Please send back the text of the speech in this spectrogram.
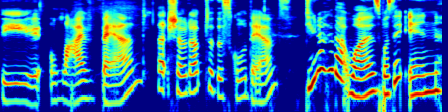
the live band that showed up to the school dance. Do you know who that was? Was it in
